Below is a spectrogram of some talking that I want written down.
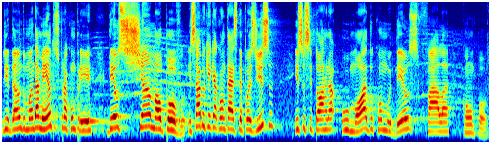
lhe dando mandamentos para cumprir, Deus chama o povo. E sabe o que, que acontece depois disso? Isso se torna o modo como Deus fala com o povo.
